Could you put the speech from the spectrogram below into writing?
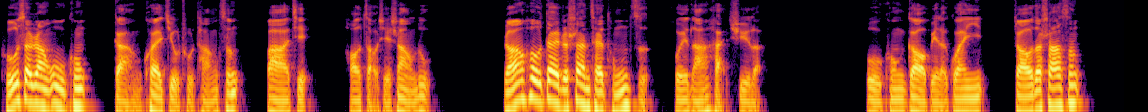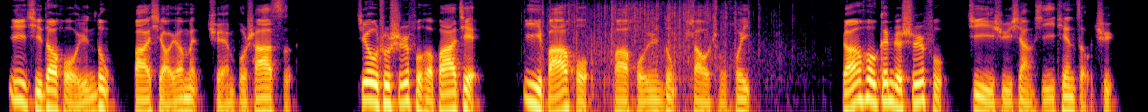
菩萨让悟空赶快救出唐僧、八戒，好早些上路，然后带着善财童子回南海去了。悟空告别了观音，找到沙僧，一起到火云洞，把小妖们全部杀死，救出师傅和八戒，一把火把火云洞烧成灰，然后跟着师傅。继续向西天走去。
